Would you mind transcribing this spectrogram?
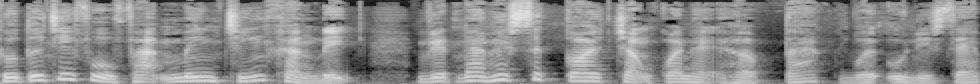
Thủ tướng Chính phủ Phạm Minh Chính khẳng định Việt Nam hết sức coi trọng quan hệ hợp tác với UNICEF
